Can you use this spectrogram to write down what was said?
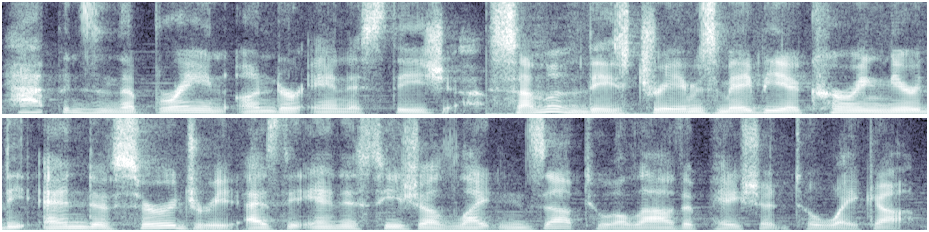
happens in the brain under anesthesia. Some of these dreams may be occurring near the end of surgery as the anesthesia lightens up to allow the patient to wake up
